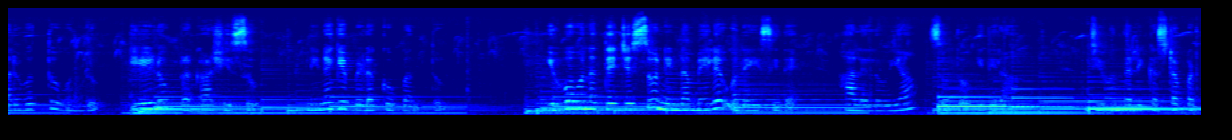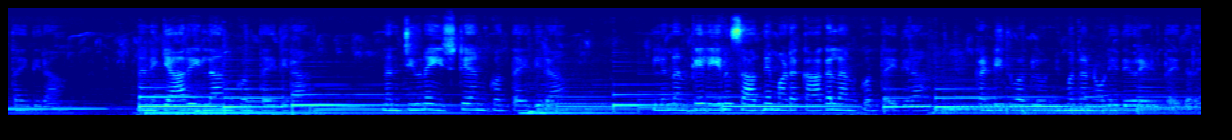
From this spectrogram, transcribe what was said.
ಅರವತ್ತು ಒಂದು ಏಳು ಪ್ರಕಾಶಿಸು, ನಿನಗೆ ಬೆಳಕು ಬಂತು. ಯಹೋವನ ತೇಜಸ್ಸು ನಿನ್ನ ಮೇಲೆ ಉದಯಿಸಿದೆ. ಹಾಲೆಲುಯ್ಯ ಸೋತೋಗಿದ್ದೀರಾ ಜೀವನದಲ್ಲಿ ಕಷ್ಟಪಡ್ತಾ ಇದ್ದೀರಾ? ನನಗೆ ಯಾರು ಇಲ್ಲ ಅನ್ಕೊತಾ ಇದ್ದೀರಾ? ನನ್ನ ಜೀವನ ಇಷ್ಟೇ ಅನ್ಕೊತಾ ಇದ್ದೀರಾ? ನನ್ನ ಕೈಲಿ ಏನು ಸಾಧನೆ ಮಾಡೋಕ್ಕಾಗಲ್ಲ ಅನ್ಕೊತ ಇದ್ದೀರಾ? ಖಂಡಿತವಾಗ್ಲೂ ನಿಮ್ಮನ್ನು ನೋಡಿ ದೇವರು ಹೇಳ್ತಾ ಇದ್ದಾರೆ.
